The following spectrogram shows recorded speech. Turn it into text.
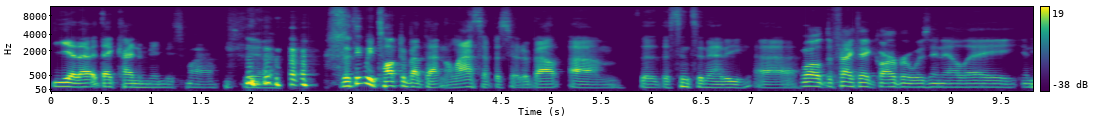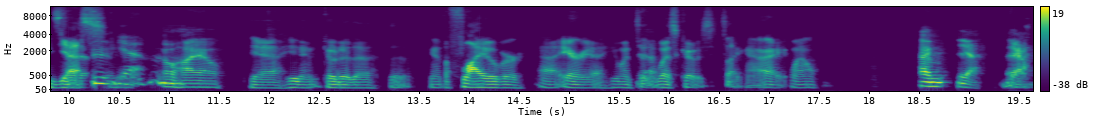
yeah, that that kind of made me smile. yeah. I think we talked about that in the last episode about um, the the Cincinnati. Uh, well, the fact that Garber was in L.A. instead Yes. of Mm, in yeah. mhm. Ohio. Yeah, he didn't go to the the you know the flyover uh, area. He went to Yeah. the West Coast. It's like, all right, well, I'm yeah, yeah.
